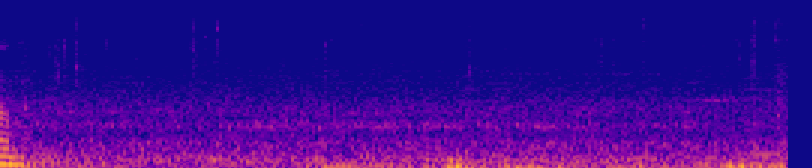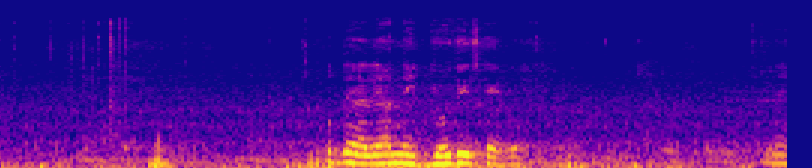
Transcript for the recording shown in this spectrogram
আম ও দেখা যায় নেই গিয়েও দিয়েছে খাইবে নে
